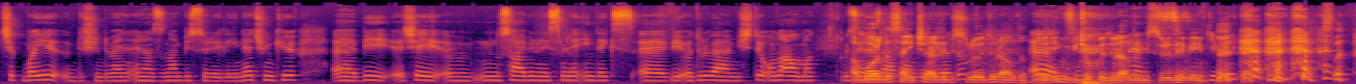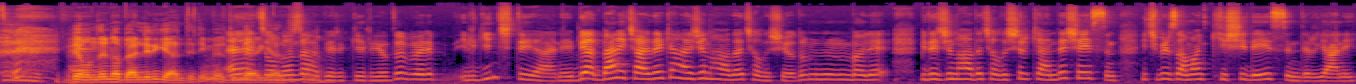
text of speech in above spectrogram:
çıkmayı düşündüm en, en azından bir süreliğine. Çünkü e, bir şey e, Nusaybin resmine indeks e, bir ödül vermişti. Onu almak üzere Ha bu arada sen içeride bir sürü ödül aldın. Öyle değil mi? Evet. Birçok ödül aldın. Bir Evet, sürü demeyeyim. gibi. Ve onların haberleri geldi değil mi? Ödüller Evet, geldi onların da haberi geliyordu. Böyle ilginçti yani. Ben, ben içerideyken Jinha'da çalışıyordum. Böyle bir de Jinha'da çalışırken de şeysin. Hiçbir zaman kişi değilsindir. Yani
